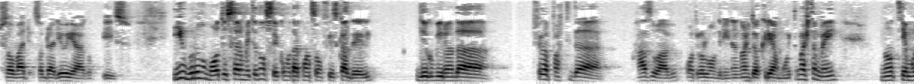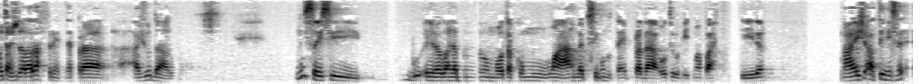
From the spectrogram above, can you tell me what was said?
sobraria, sobraria o Iago. Isso. E o Bruno Moto, sinceramente, eu não sei como está a condição física dele. Diego Miranda fez a partida razoável contra o Londrina, não ajudou a criar muito, mas também não tinha muita ajuda lá da frente, né, para ajudá-lo. Não sei se ele vai guardar o Mota como uma arma para o segundo tempo para dar outro ritmo à partida. Mas a tendência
